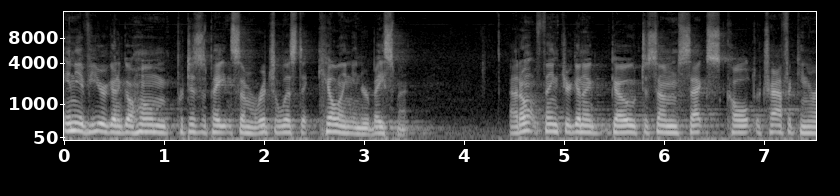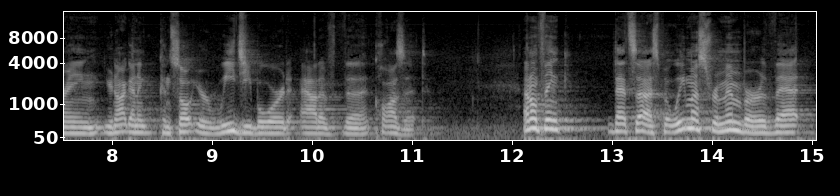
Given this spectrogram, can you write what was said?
any of you are going to go home and participate in some ritualistic killing in your basement. I don't think you're going to go to some sex cult or trafficking ring. You're not going to consult your Ouija board out of the closet. I don't think that's us, but we must remember that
